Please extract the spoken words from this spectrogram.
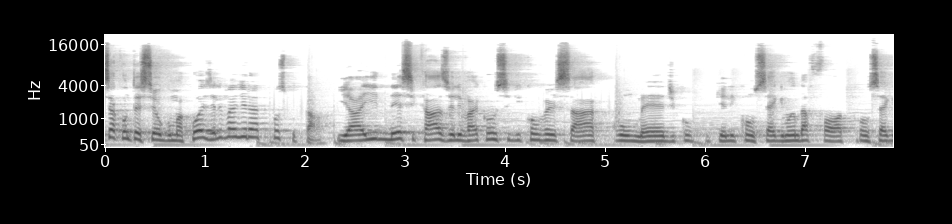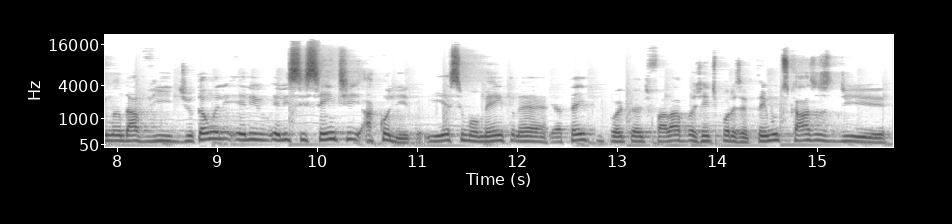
Se acontecer alguma coisa, ele vai direto para o hospital. E aí, nesse caso, ele vai conseguir conversar com o médico, porque ele consegue mandar foto, consegue mandar vídeo. Então, ele, ele, ele se sente acolhido. E esse momento, né, é até importante falar, a gente, por exemplo, tem muitos casos de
